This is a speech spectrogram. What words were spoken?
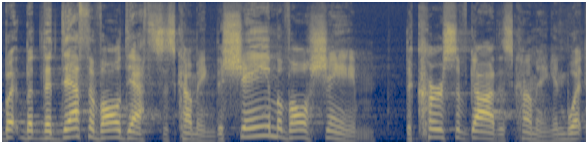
but, but the death of all deaths is coming. The shame of all shame, the curse of God is coming. And what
